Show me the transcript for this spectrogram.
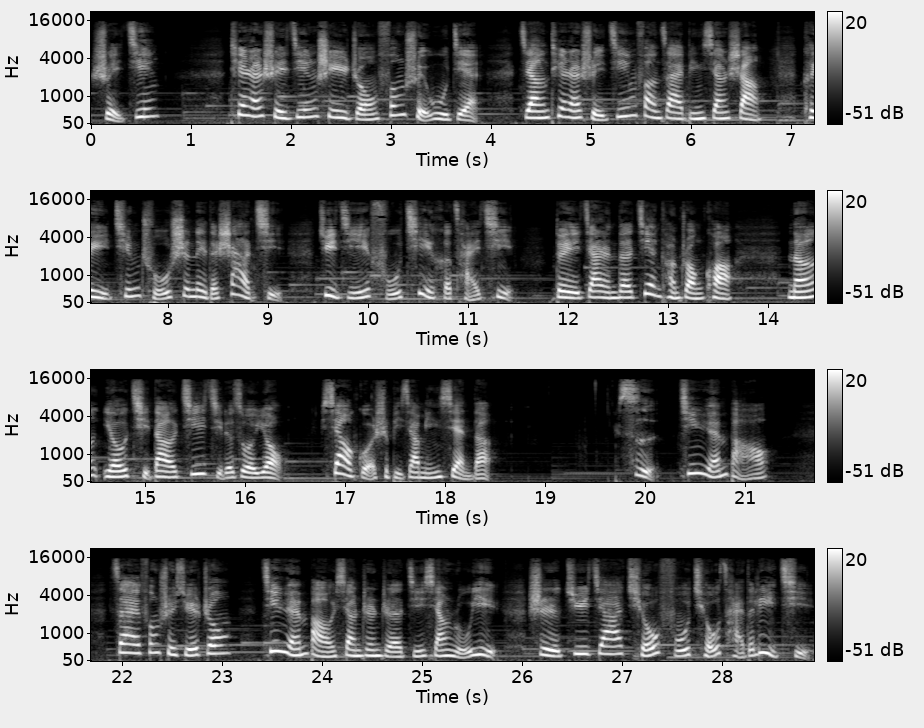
水晶，天然水晶是一种风水物件。将天然水晶放在冰箱上，可以清除室内的煞气，聚集福气和财气，对家人的健康状况。能有起到积极的作用，效果是比较明显的。四金元宝，在风水学中，金元宝象征着吉祥如意，是居家求福求财的利器，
